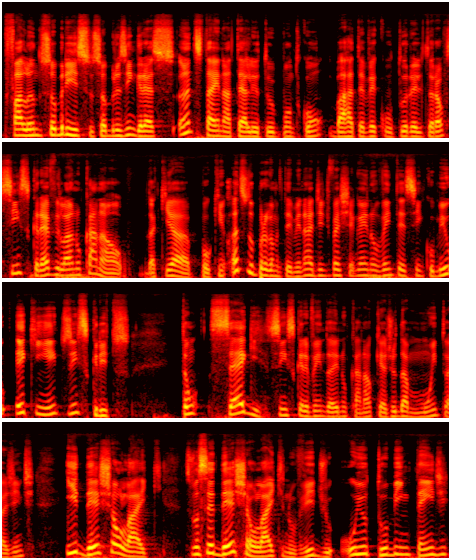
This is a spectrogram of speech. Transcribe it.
falando sobre isso, sobre os ingressos. Antes está aí na tela youtube.com barra TV Cultura Litoral, se inscreve lá no canal. Daqui a pouquinho, antes do programa terminar, a gente vai chegar em 95.500 inscritos. Então segue se inscrevendo aí no canal que ajuda muito a gente e deixa o like. Se você deixa o like no vídeo, o YouTube entende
